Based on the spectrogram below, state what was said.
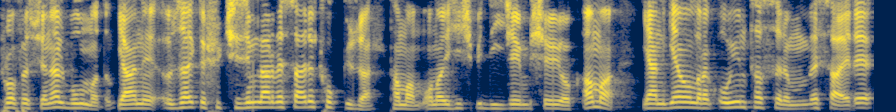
profesyonel bulmadım. Yani özellikle şu çizimler vesaire çok güzel. Tamam ona hiçbir diyeceğim bir şey yok. Ama yani genel olarak oyun tasarımı vesaire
